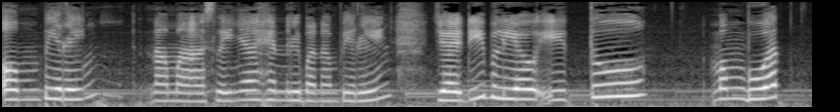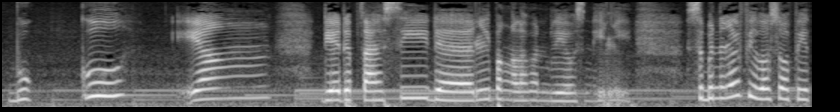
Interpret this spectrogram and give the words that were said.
Om Piring. Nama aslinya Henry Banam Piring. Jadi beliau itu membuat buku yang diadaptasi dari pengalaman beliau sendiri. Sebenarnya filosofi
